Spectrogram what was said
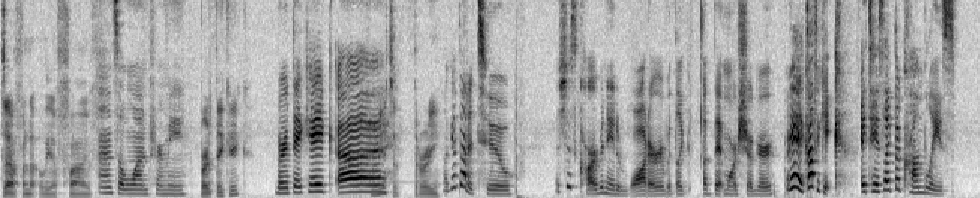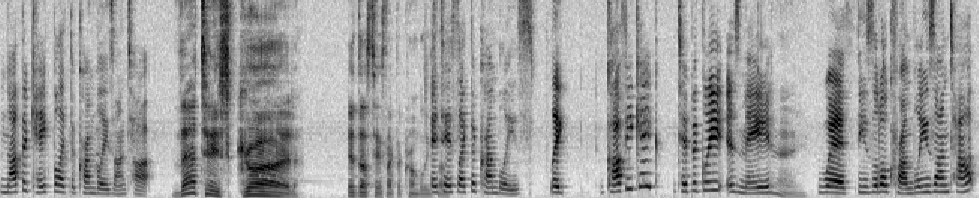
definitely a five. That's a one for me. Birthday cake? Birthday cake. For Uh, me, it's a three. I'll give that a two. It's just carbonated water with like a bit more sugar. Okay, coffee cake. It tastes like the crumblies. Not the cake, but like the crumblies on top. That tastes good. It does taste like the crumblies. It though. tastes like the crumblies. Like coffee cake typically is made Yay. with these little crumblies on top.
